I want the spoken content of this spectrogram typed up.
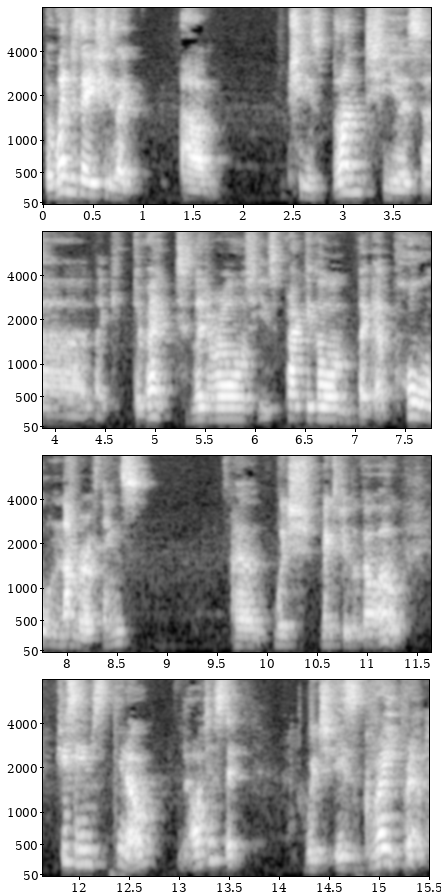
but Wednesday she's like um, she's blunt, she is uh, like direct, literal, she's practical, like a whole number of things, uh, which makes people go, oh, she seems you know autistic, which is great rep.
